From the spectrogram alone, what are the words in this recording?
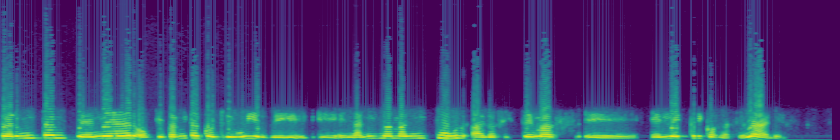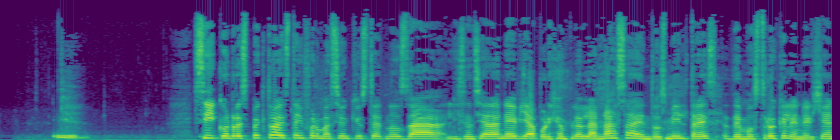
permitan tener o que permitan contribuir de, eh, en la misma magnitud a los sistemas eh, eléctricos nacionales. Eh, Sí, con respecto a esta información que usted nos da, licenciada Nevia, por ejemplo, la NASA en 2003 demostró que la energía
